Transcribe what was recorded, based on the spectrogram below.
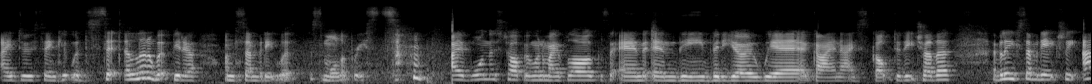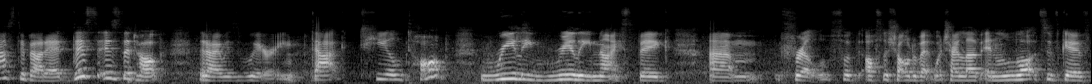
I do think it would sit a little bit better on somebody with smaller breasts. I've worn this top in one of my vlogs and in the video where Guy and I sculpted each other. I believe somebody actually asked about it. This is the top that I was wearing. Dark teal top, really, really nice big um, frill for, off the shoulder bit, which I love, and lots of give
